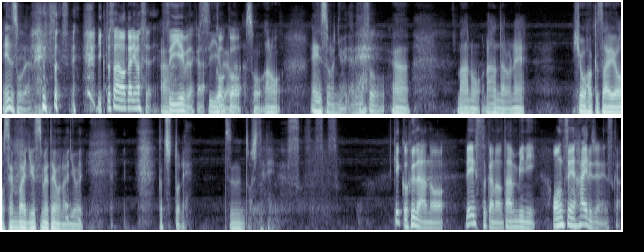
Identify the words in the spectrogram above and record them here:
塩素だよね。そうですね。陸斗さんわかりますよね。あ水泳部だから、水泳部高そう、あの、塩素の匂いだね。そううん。まあ、あの、なんだろうね。漂白剤を1000倍に薄めたような匂い。が ちょっとね、ズーンとしてね。そうそうそうそう。結構普段あの、レースとかのたんびに温泉入るじゃないですか。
